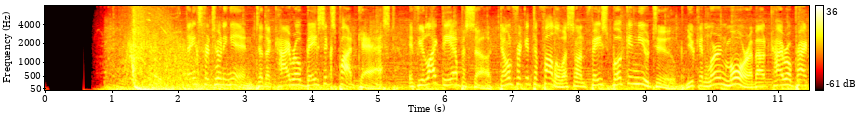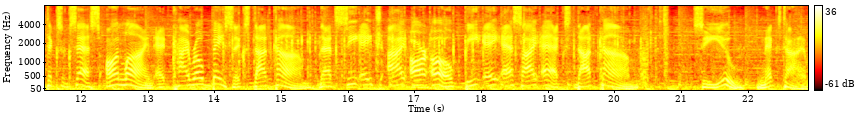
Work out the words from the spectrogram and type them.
Thanks for tuning in to the Chiro Basix Podcast. If you like the episode, don't forget to follow us on Facebook and YouTube. You can learn more about chiropractic success online at chirobasix.com. That's C H I R O B A S I X.com. See you next time.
